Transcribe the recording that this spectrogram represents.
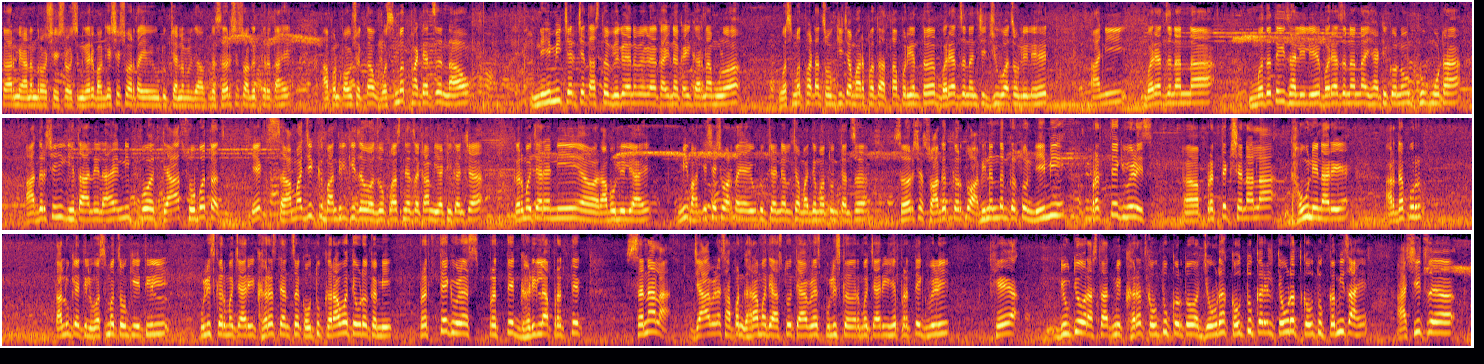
नमस्कार मी आनंदराव शेषराव शिंगारे भाग्यशेष वार्ता या यूट्यूब चॅनलमध्ये आपलं सहर्ष स्वागत करत आहे. आपण पाहू शकता वसमत फाट्याचं नाव नेहमी चर्चेत असतं. वेगळ्या ना वेगळ्या काही ना काही कारणामुळं वसमत फाटा चौकीच्या मार्फत आत्तापर्यंत बऱ्याच जणांचे जीव वाचवलेले आहेत आणि बऱ्याच जणांना मदतही झालेली आहे. बऱ्याच जणांना ह्या ठिकाणाहून खूप मोठा आदर्शही घेता आलेला आहे. आणि प त्यासोबतच एक सामाजिक बांधिलकी जव जोपासण्याचं काम या ठिकाणच्या कर्मचाऱ्यांनी राबवलेली आहे. मी भाग्यशेष वार्ता या यूट्यूब चॅनलच्या माध्यमातून त्यांचं सहर्ष स्वागत करतो अभिनंदन करतो. नेहमी प्रत्येक वेळेस प्रत्येक क्षणाला धावून येणारे अर्धापूर तालुक्यातील वसमत चौकी येथील पोलीस कर्मचारी खरंच त्यांचं कौतुक करावं तेवढं कमी. प्रत्येक वेळेस प्रत्येक घडीला प्रत्येक सणाला ज्या वेळेस आपण घरामध्ये असतो त्यावेळेस पोलीस कर्मचारी हे प्रत्येक वेळी हे ड्युटीवर असतात. मी खरंच कौतुक करतो. जेवढं कौतुक करेल तेवढंच कौतुक कमीच आहे. अशीच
